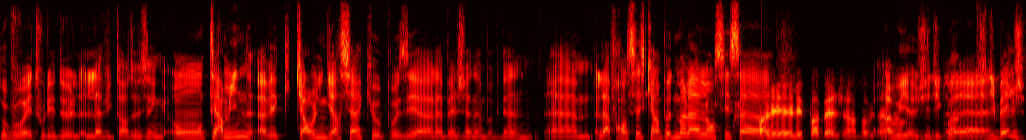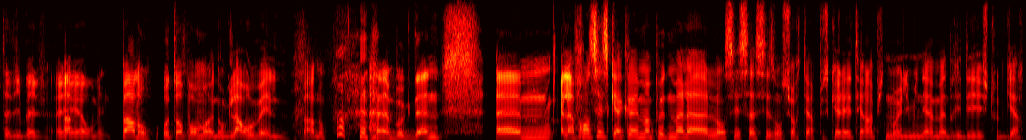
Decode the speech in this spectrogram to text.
Donc vous voyez tous les deux la victoire de Zeng. On termine avec Caroline Garcia qui est opposée à la Belge Anna Bogdan. Euh, la Française qui a un peu de mal à lancer sa... Ah, elle, est, elle est pas belge, hein, Bogdan. Ah oui, hein. j'ai dit quoi Euh, J'ai dit belge T'as dit belge, elle Ah. est roumaine. Pardon, autant pour moi. Donc la roumaine, pardon. Anna Bogdan. Euh, la Française qui a quand même un peu de mal à lancer sa saison sur Terre puisqu'elle a été rapidement éliminée à Madrid et Stuttgart.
